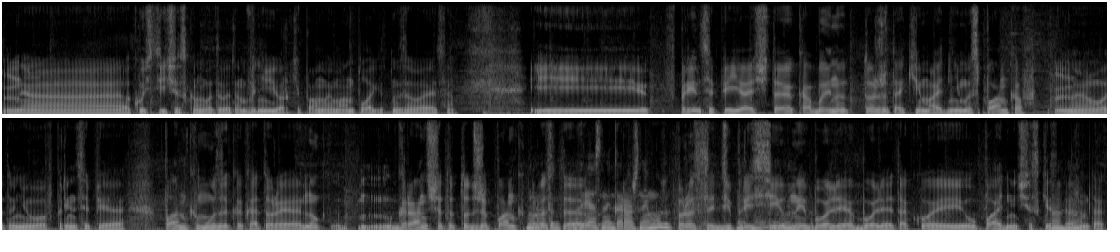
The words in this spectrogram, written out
э, акустическом вот в этом в Нью-Йорке, по-моему. По-моему, Unplugged называется. И, в принципе, я считаю Кобейна тоже таким одним из панков. Э, Вот у него, в принципе, панк-музыка, которая... Ну, гранж — это тот же панк, Ну, просто... грязная гаражная музыка. Просто депрессивный, более, более такой упаднический, скажем так.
